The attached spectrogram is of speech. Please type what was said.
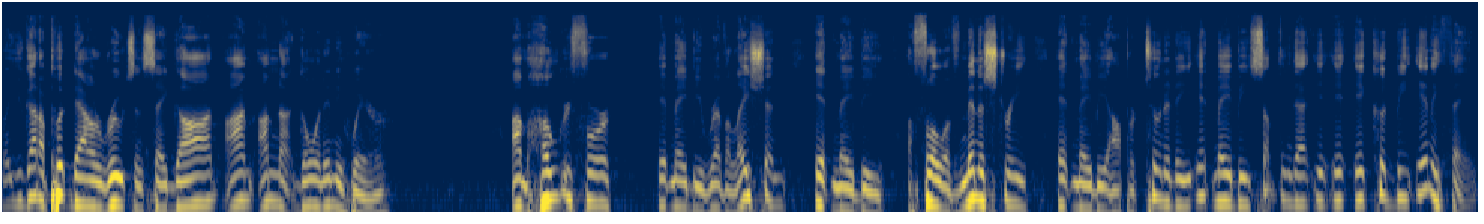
But you got to put down roots and say, God, I'm, I'm not going anywhere. I'm hungry for it may be revelation. It may be a flow of ministry. It may be opportunity. It may be something that it, it, it could be anything.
